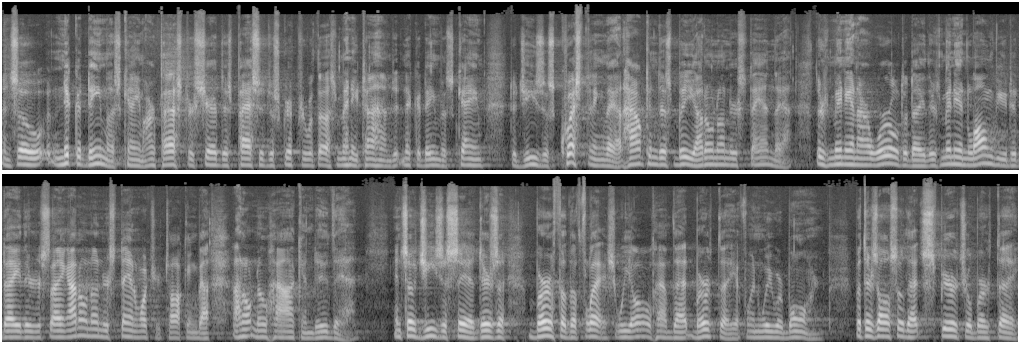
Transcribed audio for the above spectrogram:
And so Nicodemus came. Our pastor shared this passage of Scripture with us many times that Nicodemus came to Jesus questioning that. How can this be? I don't understand that. There's many in our world today, there's many in Longview today that are saying, I don't understand what you're talking about. I don't know how I can do that. And so Jesus said, There's a birth of the flesh. We all have that birthday of when we were born. But there's also that spiritual birthday.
